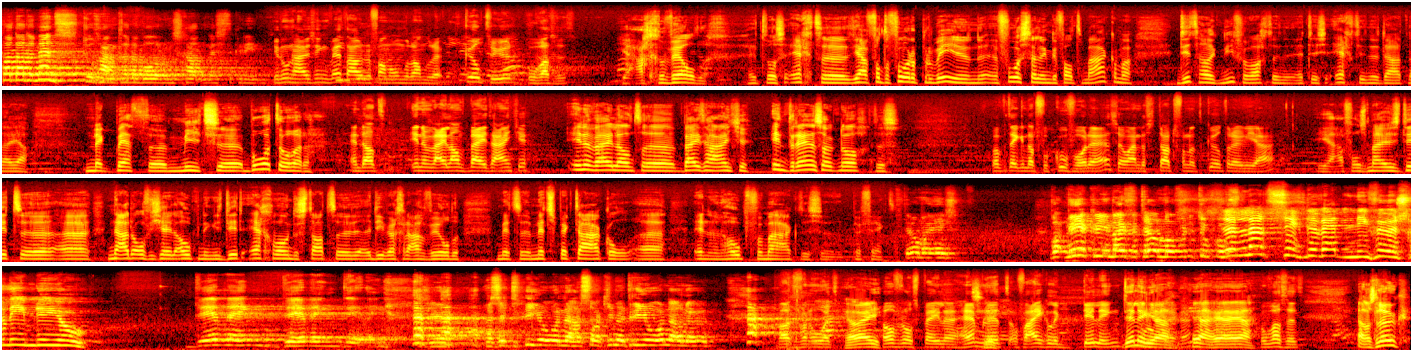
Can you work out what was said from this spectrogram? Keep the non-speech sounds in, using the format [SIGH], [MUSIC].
Totdat de mens toegang tot de bodemschatten wist te krijgen. Jeroen Huizing, wethouder van onder andere cultuur. Hoe was het? Ja, geweldig. Het was echt, uh, ja, van tevoren probeer je een, een, voorstelling ervan te maken, maar dit had ik niet verwacht. En het is echt inderdaad, nou ja, Macbeth uh, meets uh, boortoren. En dat in een weiland bij het haantje? In een weiland bij het haantje, in Drens ook nog. Dus. Wat betekent dat voor Koevoorde, hè? zo aan de start van het culturele jaar? Ja, volgens mij is dit, uh, uh, na de officiële opening, is dit echt gewoon de stad uh, die we graag wilden. Met, met spektakel en een hoop vermaak, dus perfect. Vertel mij eens, wat meer kun je mij vertellen over de toekomst? Ze laat zich de wet niet joh. Dilling, dilling, dilling. Als ik drie oren na, stak je met drie oren aan. Wouter van Oort, Hoi. hoofdrolspeler Hamlet, of eigenlijk Dilling. Dilling, ja. ja. Ja, ja, Hoe was het? Dat was leuk.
